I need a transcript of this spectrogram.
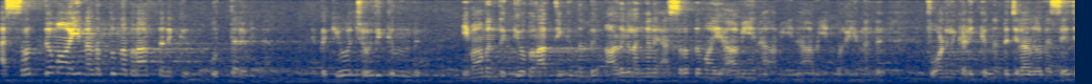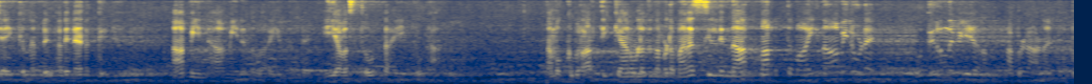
അശ്രദ്ധമായി നടത്തുന്ന പ്രാർത്ഥനയ്ക്ക് ഉത്തരവില്ല. എന്തൊക്കെയോ ചോദിക്കുന്നുണ്ട്. ഇമാം എന്തൊക്കെയോ പ്രാർത്ഥിക്കുന്നുണ്ട്. ആളുകൾ അങ്ങനെ അശ്രദ്ധമായി ആമീൻ ആമീൻ ആമീൻ പറയുന്നുണ്ട്. ഫോണിൽ കളിക്കുന്നുണ്ട് ചില ആളുകൾ മെസ്സേജ് അയക്കുന്നുണ്ട്. അതിനിടക്ക് ആമീൻ ആമീൻ എന്ന് പറയുന്നുണ്ട്. ഈ അവസ്ഥ ഉണ്ടായിരിക്കുക നമുക്ക് പ്രാർത്ഥിക്കാനുള്ളത് നമ്മുടെ മനസ്സിൽ നിന്ന് ആത്മാർത്ഥമായി നാവിലൂടെ ഉതിർന്നു വീഴണം. അപ്പോഴാണ്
